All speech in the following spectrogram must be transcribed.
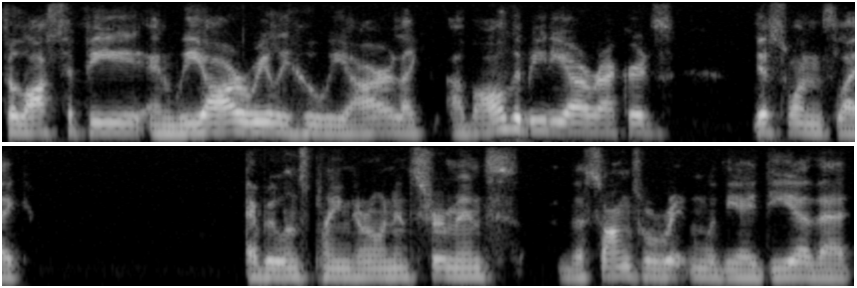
philosophy, and we are really who we are. Like of all the BDR records, this one's like everyone's playing their own instruments. The songs were written with the idea that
